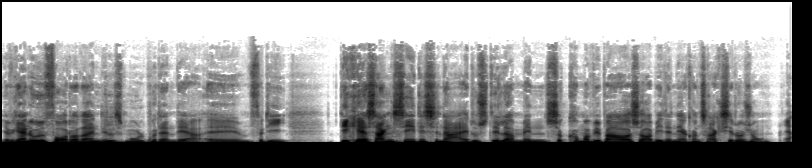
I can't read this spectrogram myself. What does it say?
Jeg vil gerne udfordre dig en lille smule på den der, øh, fordi det kan jeg sagtens se det scenarie, du stiller, men så kommer vi bare også op i den her kontraktsituation. Ja.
